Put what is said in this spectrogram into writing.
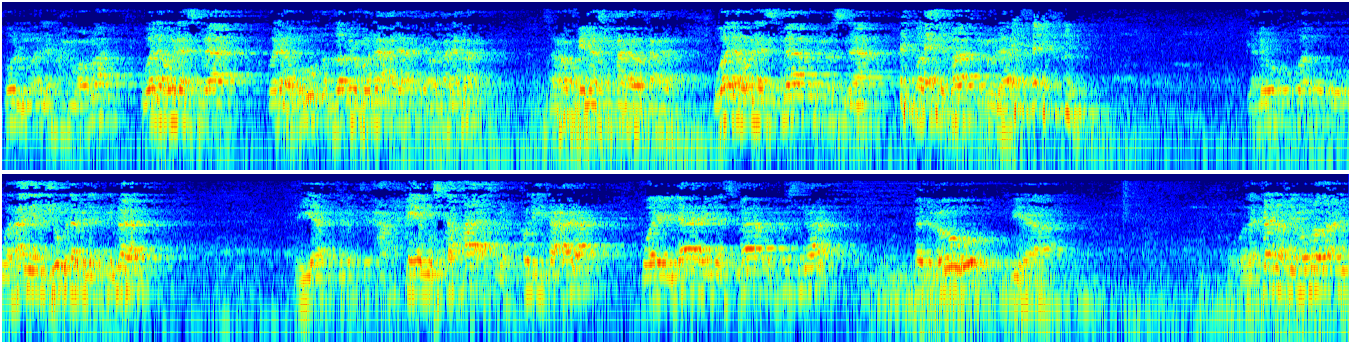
يقول المؤلف رحمه الله وله الأسماء وله الضمير هنا على يعود على ما؟ ربنا سبحانه وتعالى. وله الأسماء الحسنى والصفات العلى. يعني وهذه الجملة من الإيمان هي في الحقيقة مستقاة من قوله تعالى ولله الأسماء الحسنى فادعوه بها. وذكرنا في مضى أن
